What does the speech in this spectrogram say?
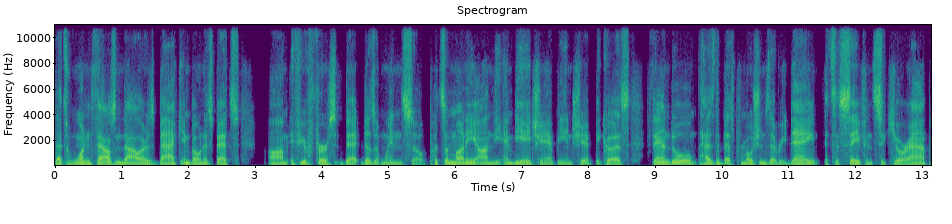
That's $1,000 back in bonus bets um, if your first bet doesn't win. So put some money on the NBA championship because FanDuel has the best promotions every day. It's a safe and secure app.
